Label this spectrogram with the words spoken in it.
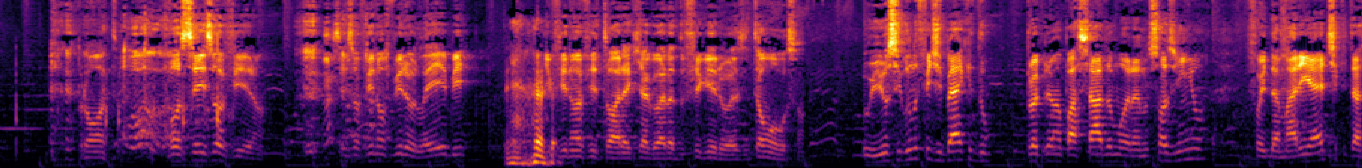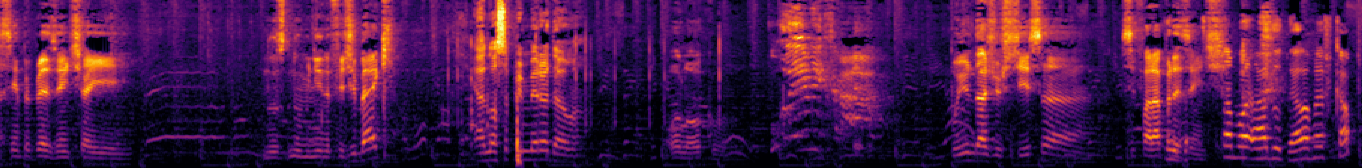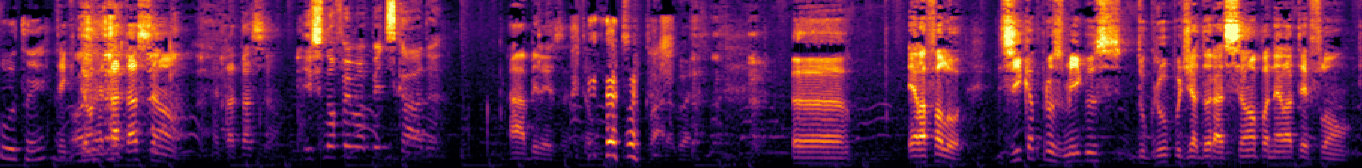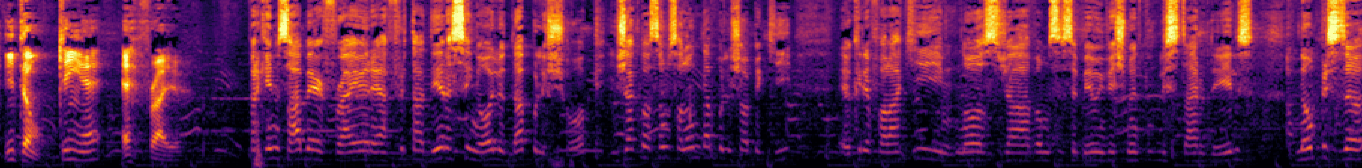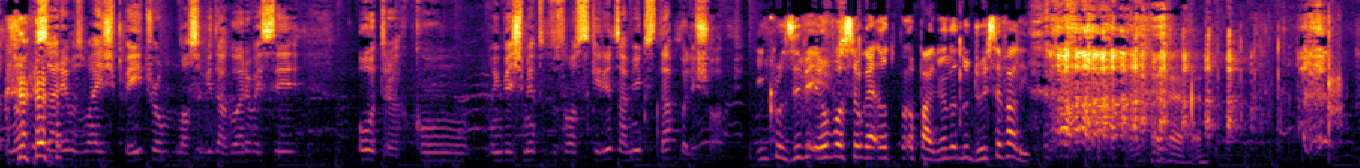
Pronto. Vocês ouviram. Vocês ouviram o Biruleibe e viram a vitória aqui agora do Figueiroas. Então ouçam. E o segundo feedback do programa passado, Morando Sozinho, foi da Mariette, que tá sempre presente aí no, no Menino Feedback. É a nossa primeira dama. Ô louco. Punho da Justiça se fará presente. O namorado dela vai ficar puto, hein? Tem que ter uma retratação. Retratação. Isso não foi uma petiscada. Ah, beleza. Então, ficou claro agora. Ah, ela falou: Dica pros amigos do grupo de adoração à panela Teflon. Então, quem é Air Fryer? Pra quem não sabe, Air Fryer é a fritadeira sem óleo da Polishop. E já que nós estamos falando da Polishop aqui, eu queria falar que nós já vamos receber o investimento publicitário deles. Não, precisa, não precisaremos mais de Patreon. Nossa vida agora vai ser outra, com o investimento dos nossos queridos amigos da Polishop. Inclusive, eu vou ser o garoto propaganda do Juice Cevalito.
